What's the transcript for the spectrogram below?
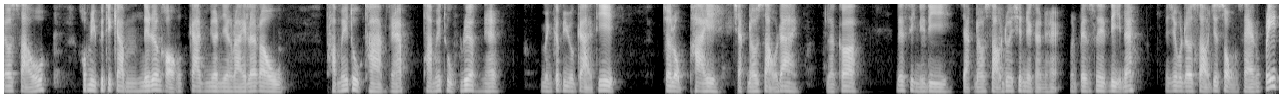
ดาวเสาร์เขามีพฤติกรรมในเรื่องของการเงินอย่างไร แล้วเราทำให้ถูกทางนะครับทำให้ถูกเรื่องนะฮะมันก็มีโอกาสที่จะหลบภัยจากดาวเสาร์ได้ แล้วก็ได้สิ่งดีๆจากดาวเสาร์ด้วยเช่นเดียวกันนะฮะ มันเป็นสถิตินะ ไม่ใช่ว่าดาวเสาร์จะส่งแสงปริ๊ด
